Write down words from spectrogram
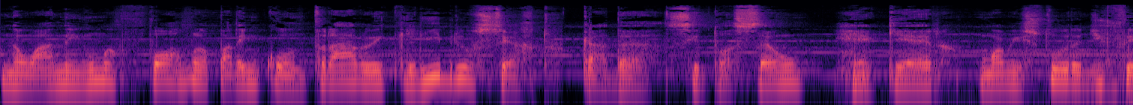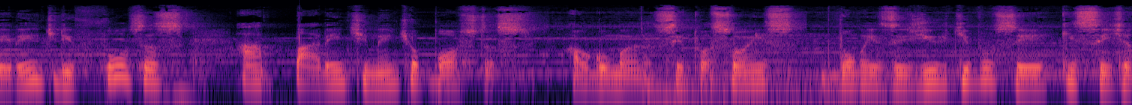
não há nenhuma fórmula para encontrar o equilíbrio certo. Cada situação requer uma mistura diferente de forças aparentemente opostas. Algumas situações vão exigir de você que seja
